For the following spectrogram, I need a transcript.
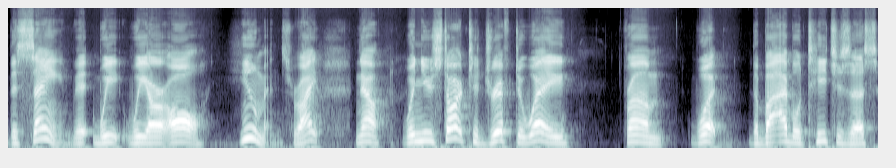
the same. We we are all humans, right? Now, when you start to drift away from what the Bible teaches us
